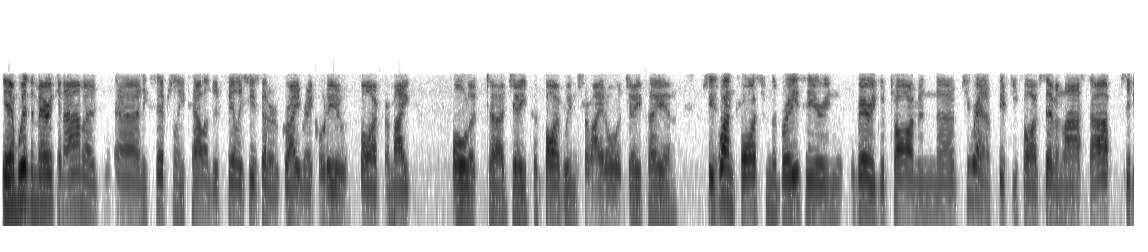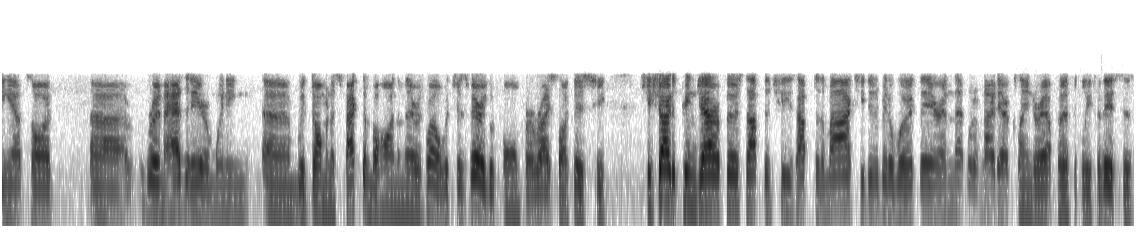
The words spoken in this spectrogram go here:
Yeah, with American Armour, uh, an exceptionally talented filly. She's got a great record here, five from eight, all at uh, GP, five wins from eight, all at GP, and she's won twice from the breeze here in very good time. And uh, she ran a 55-7 last half, sitting outside uh, rumour has it here and winning um, with Dominus Factum behind them there as well, which is very good form for a race like this. She she showed at Pinjarra first up that she's up to the mark. She did a bit of work there, and that would have no doubt cleaned her out perfectly for this. There's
